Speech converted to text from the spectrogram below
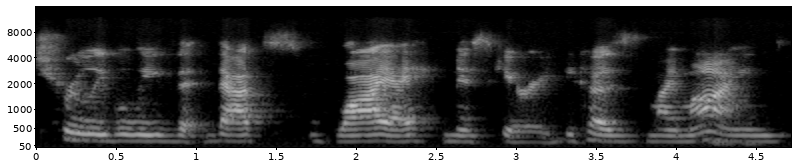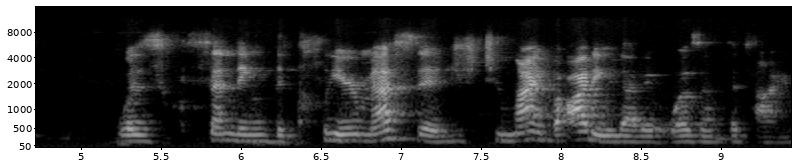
truly believe that that's why I miscarried because my mind was sending the clear message to my body that it wasn't the time.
